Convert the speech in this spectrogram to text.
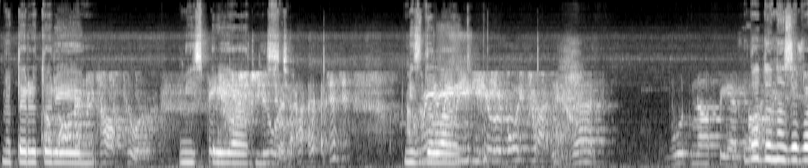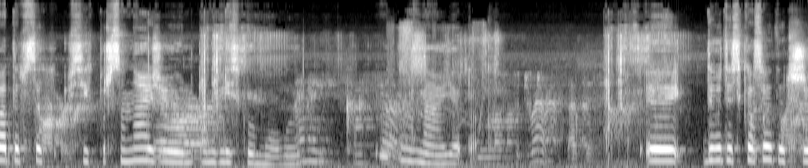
на території her. приятності. be advised. Буду називати всіх, всіх персонажів англійською мовою. Не знаю, я так. Е, дивитесь касети чи.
